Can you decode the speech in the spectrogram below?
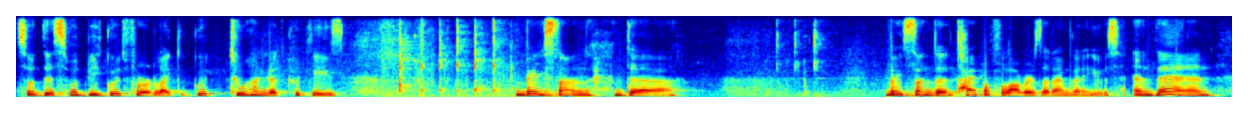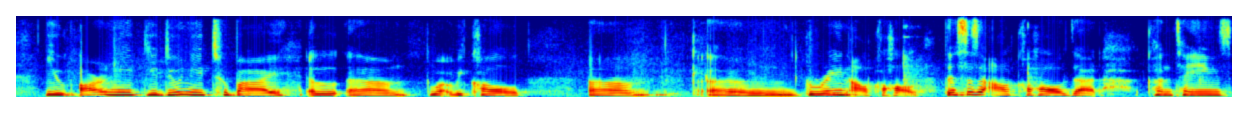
So this would be good for like a good 200 cookies based on the based on the type of flowers that I'm going to use. And then you are need you do need to buy a, um, what we call um, um, grain alcohol. This is an alcohol that contains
